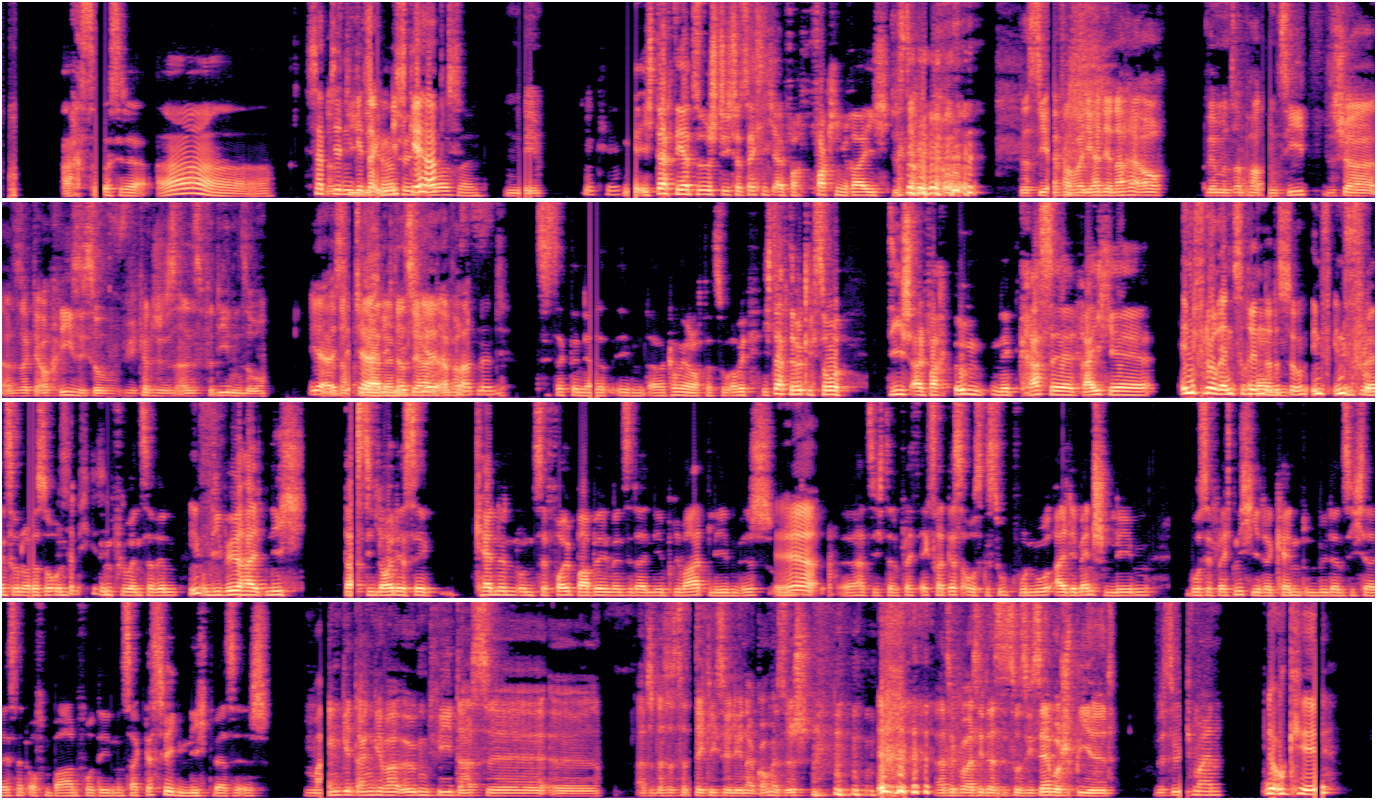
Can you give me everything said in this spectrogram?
Ach so, ist sie da. Ah. Das habt ihr den die- Gedanken nicht gehabt? sein. nee. Okay. Ich dachte ja zuerst, die ist tatsächlich einfach fucking reich. Das dachte ich auch. Dass die einfach, weil die hat ja nachher auch, wenn man das Apartment sieht, das ist ja, also sagt ja auch riesig so, wie kannst du das alles verdienen so? Ja, es ist ja, ja, nicht ihr halt einfach- Apartment. Sie sagt dann ja eben, aber kommen wir noch dazu. Aber ich dachte wirklich so, die ist einfach irgendeine krasse, reiche Influencerin Ähm, oder so. Inf Influ Influencerin oder so und hab ich gesagt? Influencerin. Inf- und die will halt nicht, dass die Leute sie kennen und sie vollbabbeln, wenn sie da in ihrem Privatleben ist. Und, Ja. äh, hat sich dann vielleicht extra das ausgesucht, wo nur alte Menschen leben, wo sie vielleicht nicht jeder kennt und will dann sich da jetzt nicht offenbaren vor denen und sagt deswegen nicht, wer sie ist. Mein Gedanke war irgendwie, dass äh, äh, also dass es tatsächlich Selena Gomez ist. also quasi, dass es so sich selber spielt. Wisst ihr, wie ich meine? okay.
